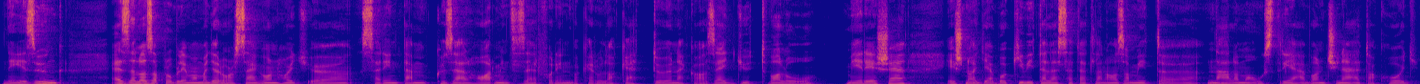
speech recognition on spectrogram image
nézünk. Ezzel az a probléma Magyarországon, hogy ö, szerintem közel 30 ezer forintba kerül a kettőnek az együtt való mérése, és nagyjából kivitelezhetetlen az, amit ö, nálam Ausztriában csináltak, hogy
